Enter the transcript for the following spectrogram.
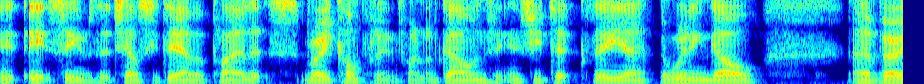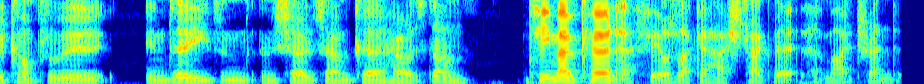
it, it seems that Chelsea do have a player that's very confident in front of goal, and she, and she took the uh, the winning goal uh, very comfortably indeed, and, and showed Sam Kerr how it's done. Timo Kerner feels like a hashtag that, that might trend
